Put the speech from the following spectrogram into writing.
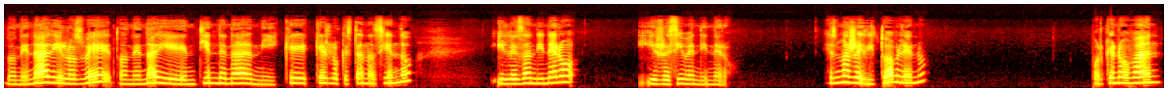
donde nadie los ve, donde nadie entiende nada ni qué, qué es lo que están haciendo y les dan dinero y reciben dinero. Es más redituable, ¿no? ¿Por qué no van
